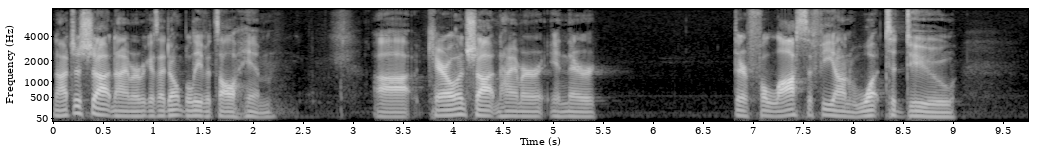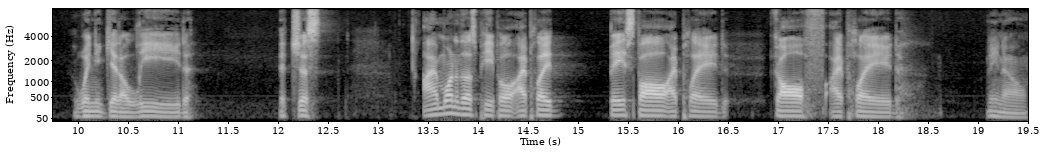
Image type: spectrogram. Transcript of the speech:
not just Schottenheimer, because I don't believe it's all him. Uh, Carroll and Schottenheimer in their their philosophy on what to do when you get a lead. It just I'm one of those people. I played baseball, I played golf, I played you know,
